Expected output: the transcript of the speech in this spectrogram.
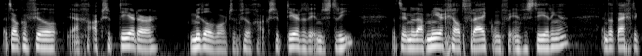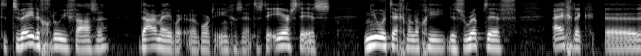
het ook een veel ja, geaccepteerder middel wordt, een veel geaccepteerdere industrie. Dat er inderdaad meer geld vrijkomt voor investeringen. En dat eigenlijk de tweede groeifase daarmee eh, wordt ingezet. Dus de eerste is nieuwe technologie, disruptive. Eigenlijk uh,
